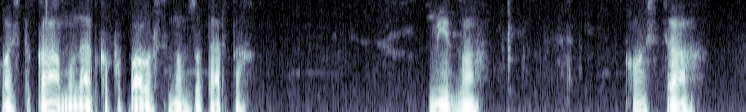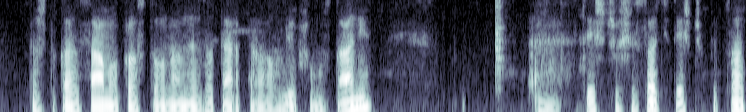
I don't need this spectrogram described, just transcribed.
Ось така монетка попалася нам затерта. Мідна. Ось ця. Теж така сама, просто вона не затерта, а в ліпшому стані. Е, 1600 і 1500.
